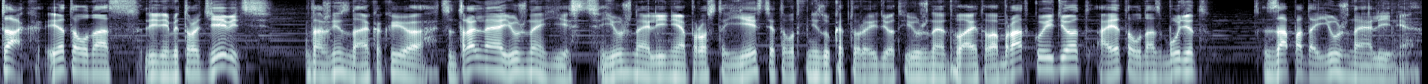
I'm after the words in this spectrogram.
Так, это у нас линия метро 9. Даже не знаю, как ее. Центральная, южная есть. Южная линия просто есть. Это вот внизу, которая идет. Южная 2, это в обратку идет. А это у нас будет запада-южная линия.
